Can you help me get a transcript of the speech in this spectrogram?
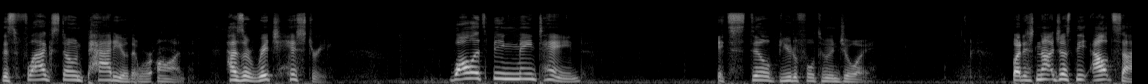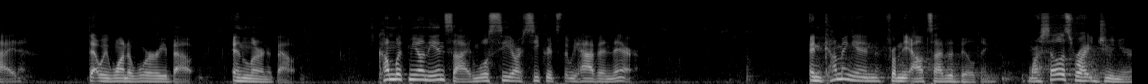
this flagstone patio that we're on has a rich history. While it's being maintained, it's still beautiful to enjoy. But it's not just the outside that we want to worry about and learn about. Come with me on the inside and we'll see our secrets that we have in there. And coming in from the outside of the building, Marcellus Wright Jr.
